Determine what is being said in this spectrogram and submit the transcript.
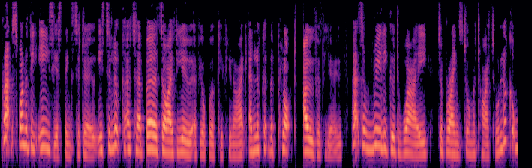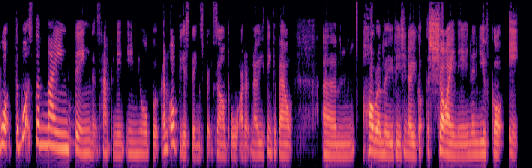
Perhaps one of the easiest things to do is to look at a bird's eye view of your book, if you like, and look at the plot overview. That's a really good way to brainstorm a title. Look at what the, what's the main thing that's happening in your book, and obvious things. For example, I don't know, you think about um, horror movies. You know, you've got The Shining and you've got It.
